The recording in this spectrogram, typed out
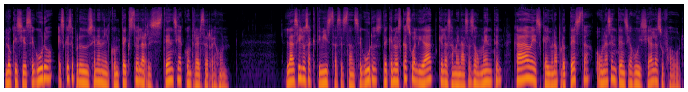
Lo que sí es seguro es que se producen en el contexto de la resistencia contra el cerrejón. Las y los activistas están seguros de que no es casualidad que las amenazas aumenten cada vez que hay una protesta o una sentencia judicial a su favor.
